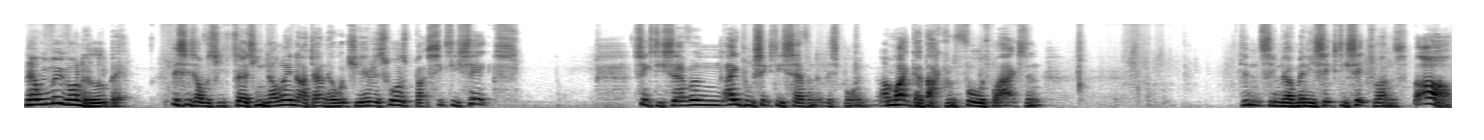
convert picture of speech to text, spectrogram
Now we move on a little bit. This is obviously 39. I don't know which year this was, but 66, 67, April 67 at this point. I might go back and forwards by accident. Didn't seem to have many 66 ones. But ah,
